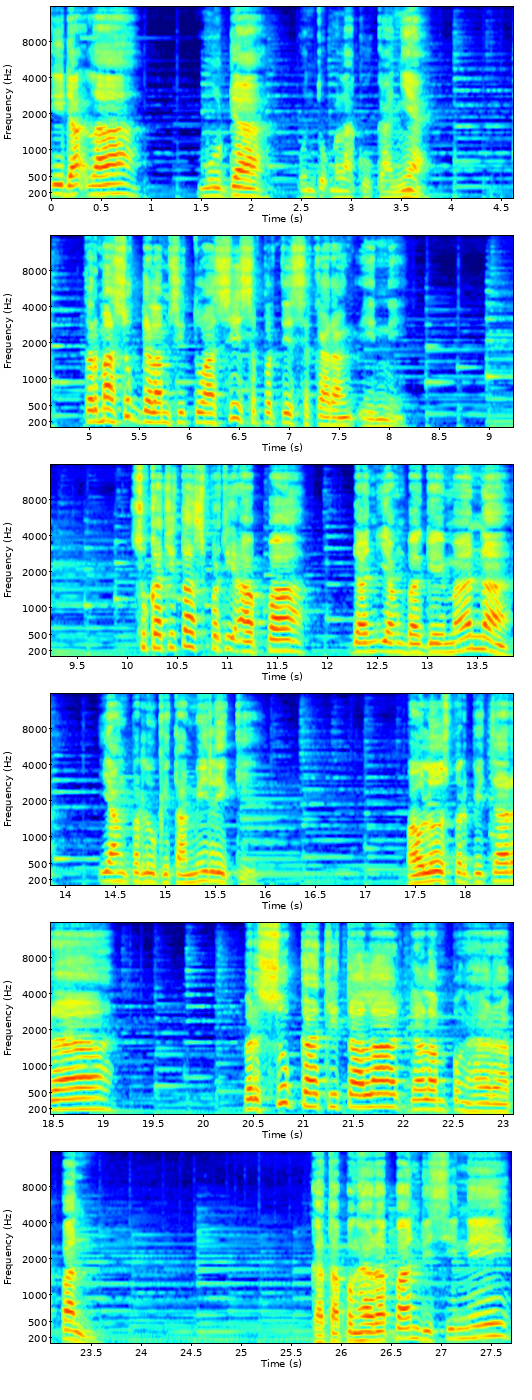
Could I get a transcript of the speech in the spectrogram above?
tidaklah mudah untuk melakukannya, termasuk dalam situasi seperti sekarang ini. Sukacita seperti apa dan yang bagaimana yang perlu kita miliki? Paulus berbicara, "Bersukacitalah dalam pengharapan." Kata pengharapan di sini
